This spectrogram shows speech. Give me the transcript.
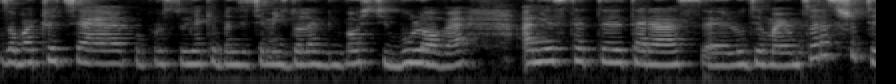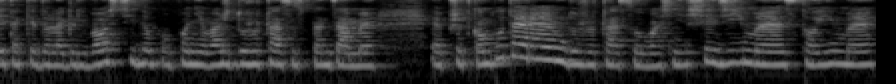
zobaczycie po prostu, jakie będziecie mieć dolegliwości bólowe, a niestety teraz e, ludzie mają coraz szybciej takie dolegliwości, no bo ponieważ dużo czasu spędzamy e, przed komputerem, dużo czasu właśnie siedzimy, stoimy.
